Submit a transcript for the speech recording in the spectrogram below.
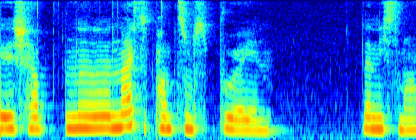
Okay, ich habe eine nice Pump zum Sprayen. Nenn ich's mal.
